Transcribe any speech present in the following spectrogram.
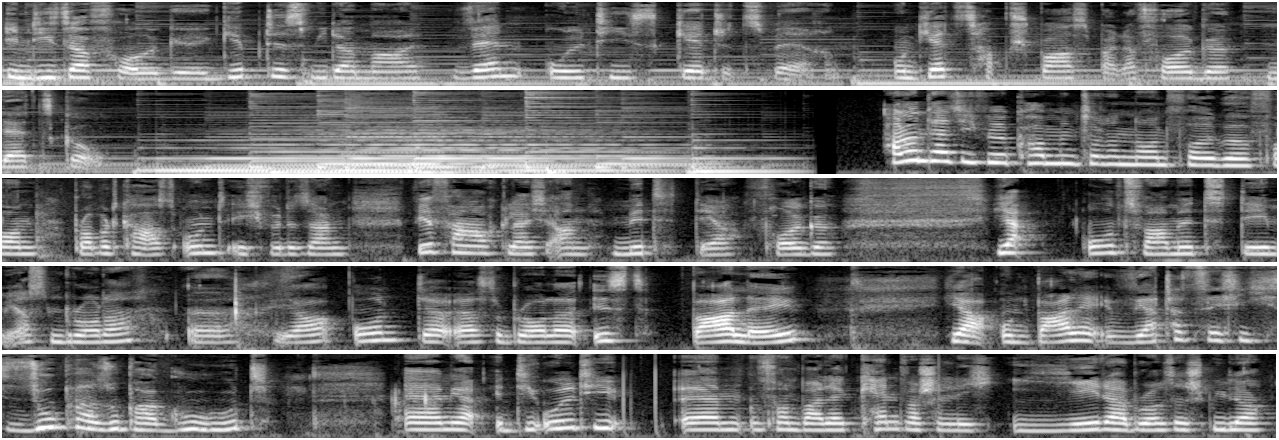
In dieser Folge gibt es wieder mal, wenn Ultis Gadgets wären. Und jetzt habt Spaß bei der Folge. Let's go! Hallo und herzlich willkommen zu einer neuen Folge von Robotcast. Und ich würde sagen, wir fangen auch gleich an mit der Folge. Ja, und zwar mit dem ersten Brawler. Äh, ja, und der erste Brawler ist Barley. Ja, und Barley wäre tatsächlich super, super gut. Ähm, ja, die Ulti ähm, von Barley kennt wahrscheinlich jeder Browser-Spieler.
